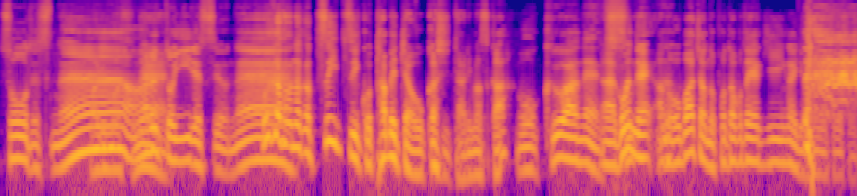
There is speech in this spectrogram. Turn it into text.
そうですね。あるといいですよね。及川さんなんかついついこう食べちゃうお菓子ってありますか？僕はねあごめんね。あのおばあちゃんのポタポタ焼き以外でお願いします、はい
